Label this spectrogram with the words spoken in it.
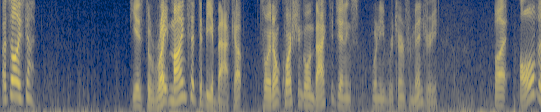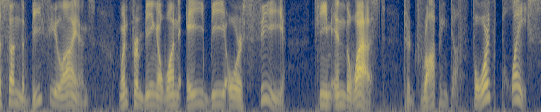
That's all he's done. He has the right mindset to be a backup, so I don't question going back to Jennings when he returned from injury. But all of a sudden, the BC Lions went from being a 1A, B, or C team in the West to dropping to fourth place,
